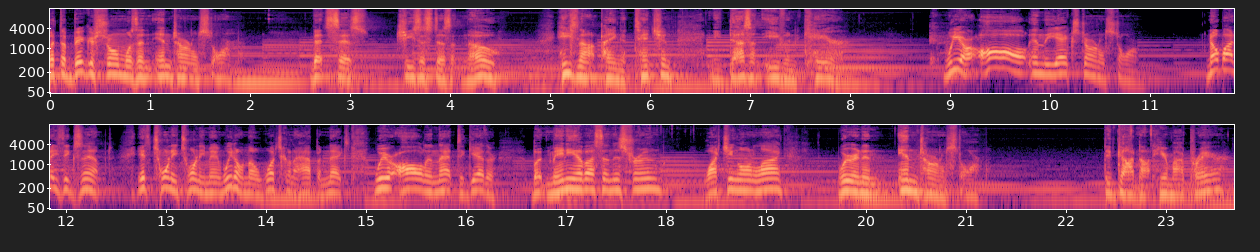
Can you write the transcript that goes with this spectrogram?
But the bigger storm was an internal storm that says, Jesus doesn't know. He's not paying attention, and he doesn't even care. We are all in the external storm. Nobody's exempt. It's 2020, man. We don't know what's going to happen next. We're all in that together. But many of us in this room, watching online, we're in an internal storm. Did God not hear my prayer?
